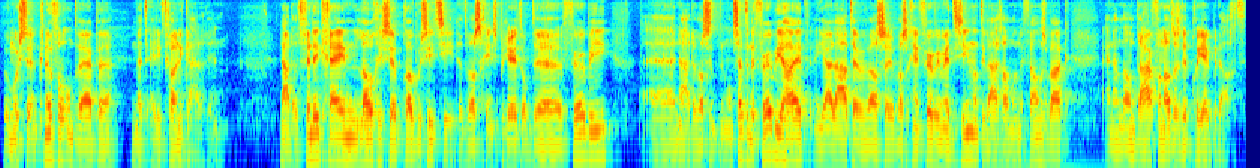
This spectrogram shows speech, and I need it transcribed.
We moesten een knuffel ontwerpen met elektronica erin. Nou, dat vind ik geen logische propositie. Dat was geïnspireerd op de Furby. Eh, nou, er was een ontzettende Furby-hype. Een jaar later was er, was er geen Furby meer te zien, want die lagen allemaal in de vuilnisbak. En dan, dan daarvan hadden ze dit project bedacht.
